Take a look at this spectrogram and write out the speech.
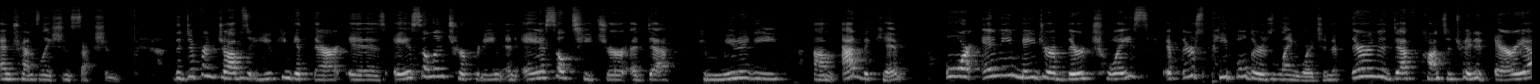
and translation section. The different jobs that you can get there is ASL interpreting, an ASL teacher, a deaf community um, advocate, or any major of their choice. If there's people, there's language. And if they're in a deaf concentrated area,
